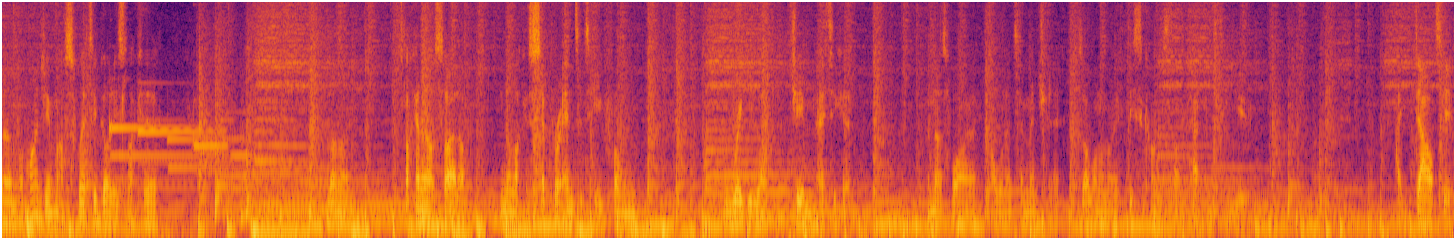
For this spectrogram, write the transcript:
Uh, but my gym, I swear to God, it's like a, I don't know, it's like an outsider, you know, like a separate entity from regular gym etiquette. And that's why I wanted to mention it, because I want to know if this kind of stuff happens to you. I doubt it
